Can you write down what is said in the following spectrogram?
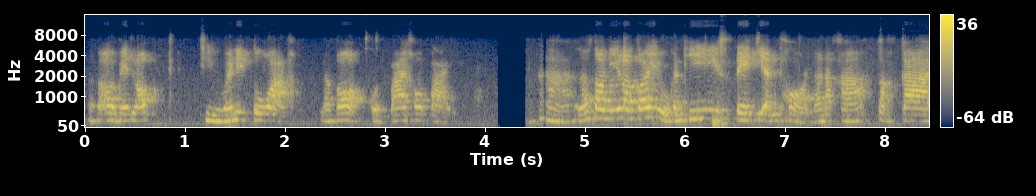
แล้วก็เอาเบสล็อกถือไว้ในตัว แล้วก็กดป้ายเข้าไปอ่าแล้วตอนนี้เราก็อยู่กันที่สเตเจียนพอร์ตแล้วนะคะ จากการ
